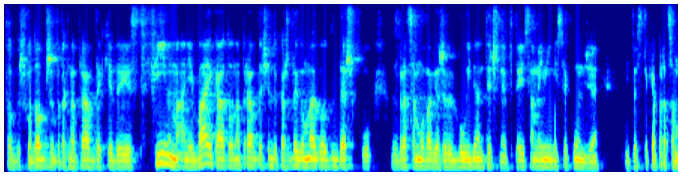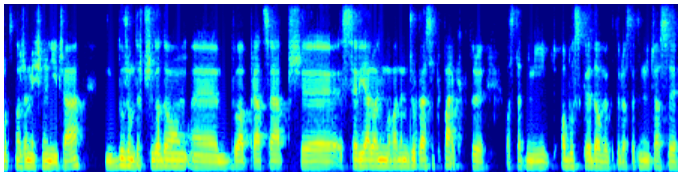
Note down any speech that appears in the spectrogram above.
to wyszło dobrze, bo tak naprawdę kiedy jest film, a nie bajka, to naprawdę się do każdego małego oddeszku zwracam uwagę, żeby był identyczny w tej samej milisekundzie. I to jest taka praca mocno rzemieślnicza. Dużą też przygodą e, była praca przy serialu animowanym Jurassic Park, który ostatnimi, obóz kredowy, który ostatnimi czasy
